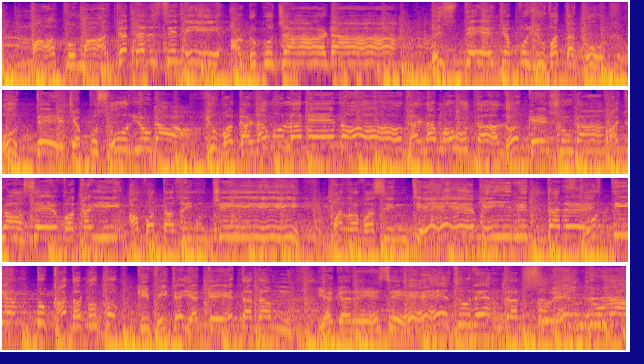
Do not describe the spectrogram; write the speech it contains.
మాకు మార్గదర్శిని అడుగుజాడా విస్తేజపు యువతకు ఉత్తేజపు సూర్యుడా. యువగళముల నేనో గళమౌత లోకేశుడా. ప్రజాసేవకై అవతరించి పరవశించే మీరిద్దరే. పూర్తి అంటూ కథను తొక్కి విజయ కేతనం ఎగరేసే సురేంద్రన్. సురేంద్రుడా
